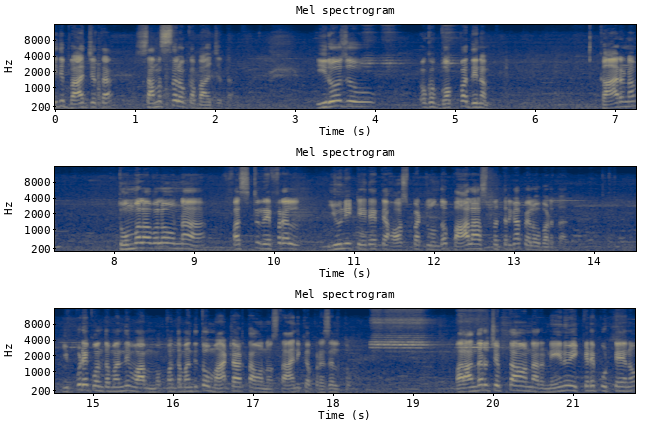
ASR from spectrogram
ఇది బాధ్యత సంస్థల ఒక బాధ్యత. ఈరోజు ఒక గొప్ప దినం. కారణం తుమ్మలవలో ఉన్న ఫస్ట్ రెఫరల్ యూనిట్ ఏదైతే హాస్పిటల్ ఉందో పాల పిలువబడుతుంది. ఇప్పుడే కొంతమంది కొంతమందితో మాట్లాడుతూ ఉన్నాం స్థానిక ప్రజలతో. వాళ్ళందరూ చెప్తా ఉన్నారు నేను ఇక్కడే పుట్టాను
